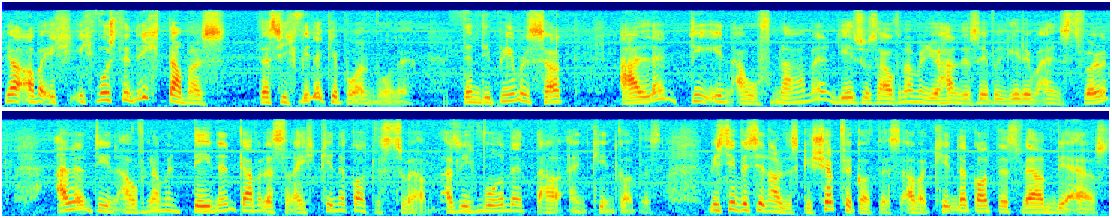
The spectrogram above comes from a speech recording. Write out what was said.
ja, aber ich, ich wusste nicht damals, dass ich wiedergeboren wurde. Denn die Bibel sagt, allen, die ihn aufnahmen, Jesus aufnahmen, Johannes Evangelium 1,12, allen, die ihn aufnahmen, denen gab er das Recht, Kinder Gottes zu werden. Also ich wurde da ein Kind Gottes. Wisst ihr, wir sind alles Geschöpfe Gottes, aber Kinder Gottes werden wir erst,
